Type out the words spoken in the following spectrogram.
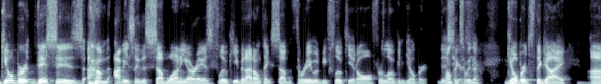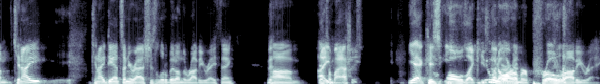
Gilbert, this is um, obviously the sub one ERA is fluky, but I don't think sub three would be fluky at all for Logan Gilbert. This I don't year. think so either. Gilbert's the guy. Um, can I can I dance on your ashes a little bit on the Robbie Ray thing? Yeah. Um, dance I, on my ashes. Yeah, because oh, like you and Aram are pro Robbie Ray.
